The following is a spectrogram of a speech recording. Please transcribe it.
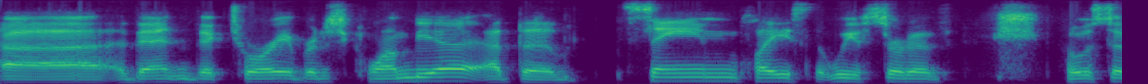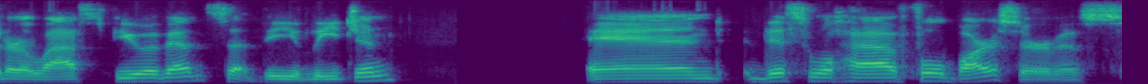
uh, event in Victoria, British Columbia, at the same place that we've sort of hosted our last few events at the Legion. And this will have full bar service.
